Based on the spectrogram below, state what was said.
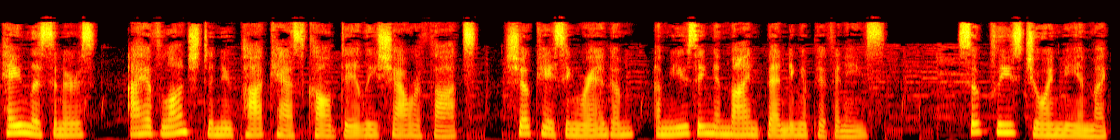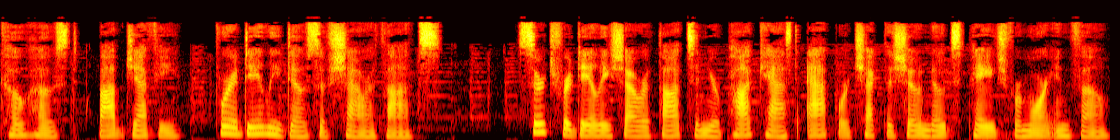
Hey listeners, I have launched a new podcast called Daily Shower Thoughts, showcasing random, amusing, and mind bending epiphanies. So please join me and my co host, Bob Jeffy, for a daily dose of shower thoughts. Search for Daily Shower Thoughts in your podcast app or check the show notes page for more info.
